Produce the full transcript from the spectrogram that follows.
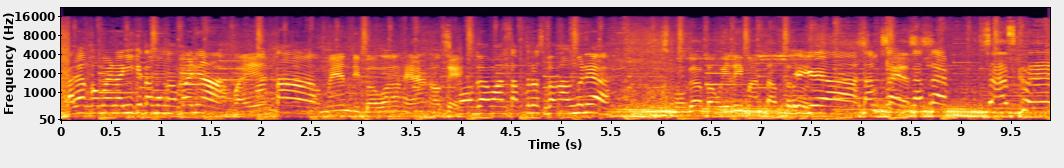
Kalian komen lagi kita mau ngapain ya? Ngapain? Mantap. komen di bawah ya oke Semoga mantap terus Bang Anggun ya. semoga bang Willy mantap terus Iya, subscribe, Sukses. subscribe. subscribe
